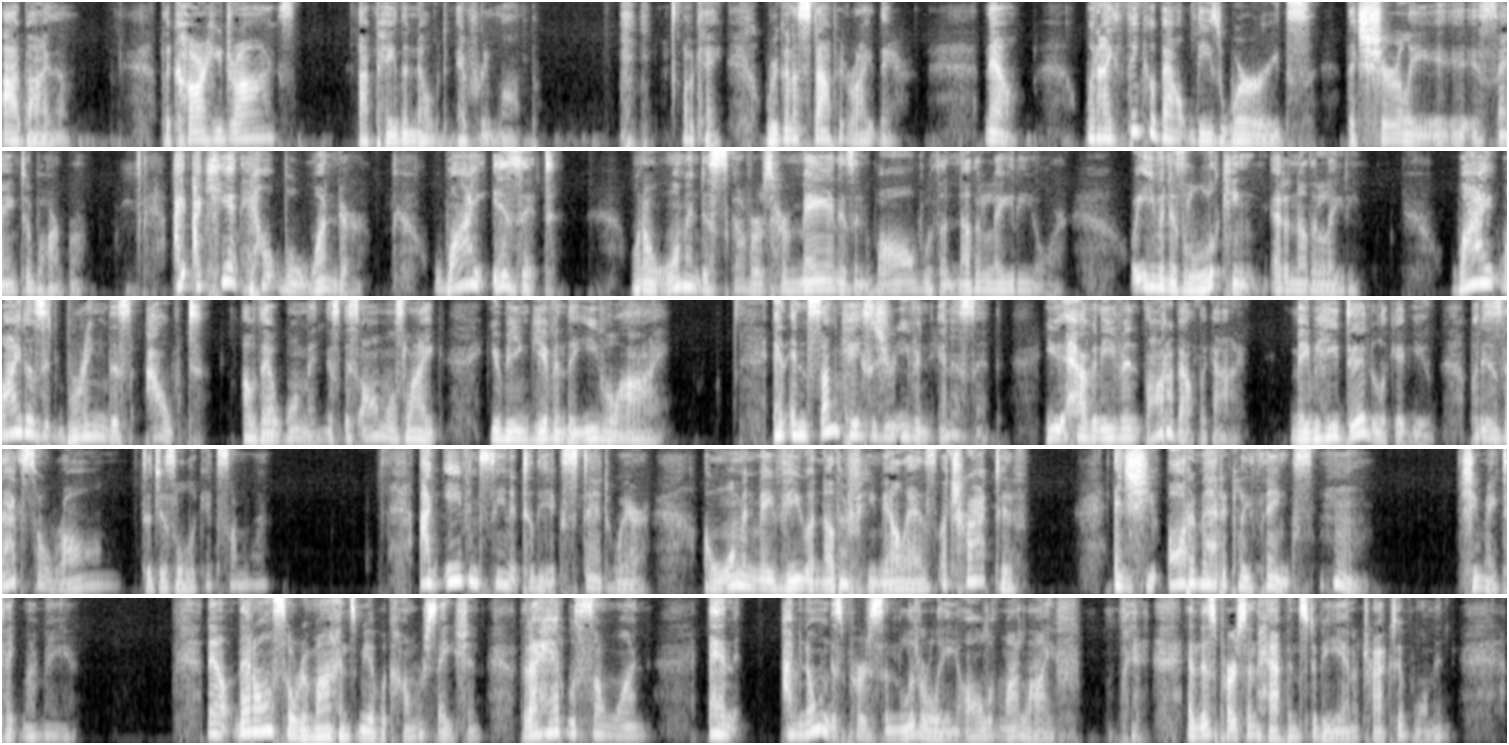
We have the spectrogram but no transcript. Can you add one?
I buy them. The car he drives, I pay the note every month. okay, we're going to stop it right there. Now, when I think about these words that Shirley is saying to Barbara. I, I can't help but wonder why is it when a woman discovers her man is involved with another lady or or even is looking at another lady why why does it bring this out of that woman? It's, it's almost like you're being given the evil eye. And in some cases you're even innocent. You haven't even thought about the guy Maybe he did look at you, but is that so wrong to just look at someone? I've even seen it to the extent where a woman may view another female as attractive and she automatically thinks, hmm, she may take my man. Now, that also reminds me of a conversation that I had with someone, and I've known this person literally all of my life. and this person happens to be an attractive woman.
